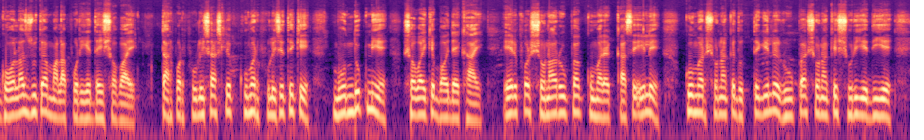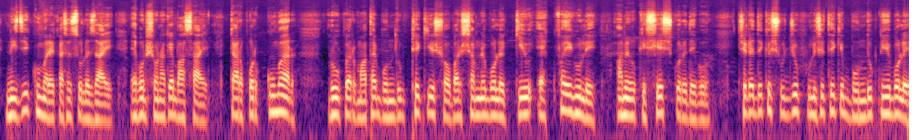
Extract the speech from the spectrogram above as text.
গলা জুতা মালা পরিয়ে দেয় সবাই। তারপর পুলিশ আসলে কুমার পুলিশে থেকে বন্দুক নিয়ে সবাইকে ভয় দেখায়। এরপর সোনা, রূপা কুমারের কাছে এলে কুমার সোনাকে ধরতে গেলে রূপা সোনাকে সরিয়ে দিয়ে নিজেই কুমারের কাছে চলে যায় এবং সোনাকে বাঁচায়। তারপর কুমার রূপার মাথায় বন্দুক ঠেকিয়ে সবার সামনে বলে, কেউ এক পায়ে গুলে আমি ওকে শেষ করে দেব। সেটা দেখে সূর্য পুলিশে থেকে বন্দুক নিয়ে বলে,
